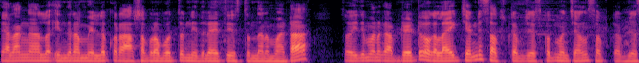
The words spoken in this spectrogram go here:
తెలంగాణలో ఇంధనం ఇళ్ళకు రాష్ట్ర ప్రభుత్వం నిధులు అయితే ఇస్తుందన్నమాట. సో ఇది మనకు అప్డేట్. ఒక లైక్ చేయండి సబ్స్క్రైబ్ చేసుకోండి మన ఛానల్ సబ్స్క్రైబ్ చేసుకోండి.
